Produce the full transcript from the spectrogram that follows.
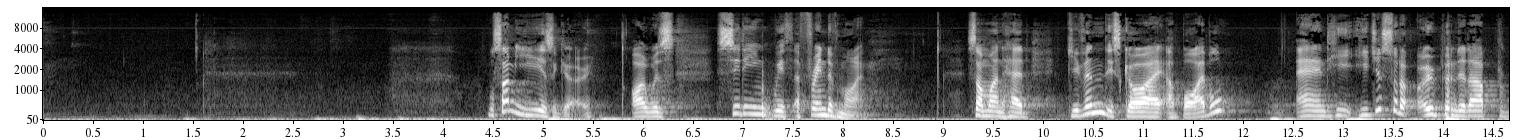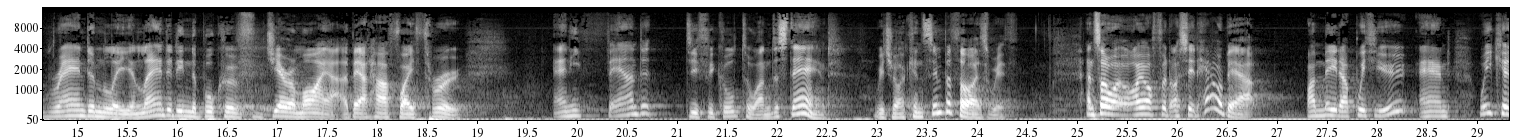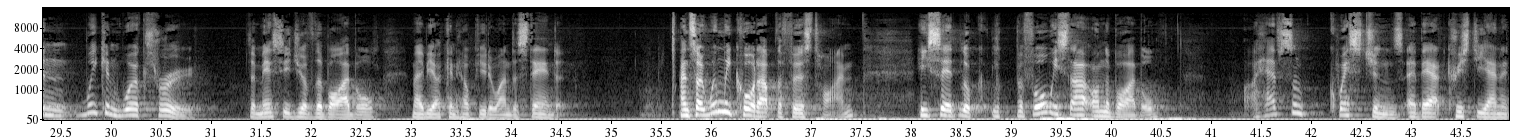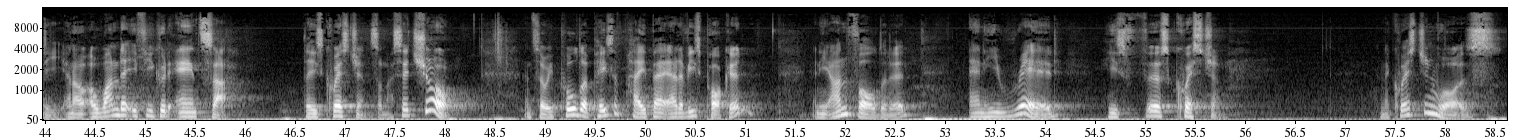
Well, some years ago, I was sitting with a friend of mine. Someone had given this guy a Bible and he, he just sort of opened it up randomly and landed in the book of Jeremiah about halfway through. And he found it difficult to understand, which I can sympathise with. And so I, I offered, I said, How about I meet up with you and we can, we can work through the message of the Bible. Maybe I can help you to understand it. And so when we caught up the first time, he said, Look, look before we start on the Bible, I have some questions about Christianity, and I, I wonder if you could answer these questions. And I said, Sure. And so he pulled a piece of paper out of his pocket and he unfolded it and he read his first question. And the question was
